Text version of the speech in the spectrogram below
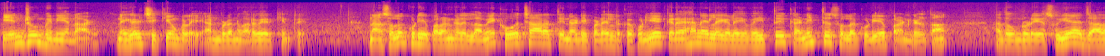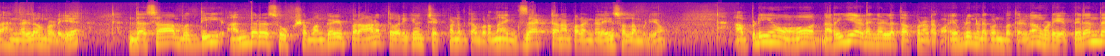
என்றும் இனிய நாள் நிகழ்ச்சிக்கு உங்களை அன்புடன் வரவேற்கின்றேன். நான் சொல்லக்கூடிய பலன்கள் எல்லாமே கோச்சாரத்தின் அடிப்படையில் இருக்கக்கூடிய கிரக நிலைகளை வைத்து கணித்து சொல்லக்கூடிய பலன்கள் தான். அது உங்களுடைய சுய ஜாதகங்களில் உங்களுடைய தசா புத்தி அந்தர சூக்ஷமங்கள் பிராணத்து வரைக்கும் செக் பண்ணதுக்கப்புறம் தான் எக்ஸாக்டான பலன்களையே சொல்ல முடியும். அப்படியும் நிறைய இடங்களில் தப்பு நடக்கும். எப்படி நடக்கும்னு பார்த்தீங்கன்னா அவங்களுடைய பிறந்த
